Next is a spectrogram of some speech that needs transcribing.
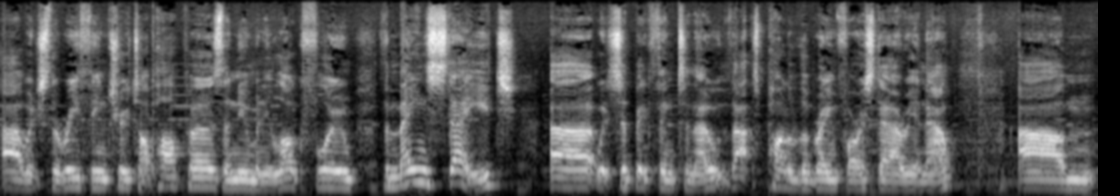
uh, which the rethemed treetop hoppers, the new mini log flume, the main stage. Uh, which is a big thing to know. That's part of the rainforest area now. Um,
